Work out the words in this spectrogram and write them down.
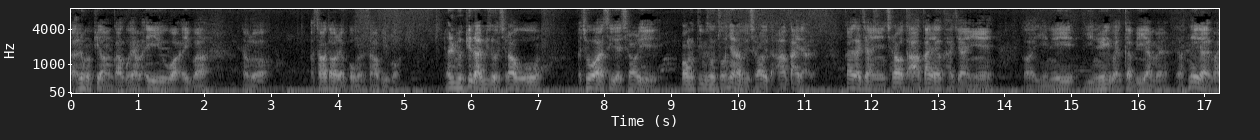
အဲ့လိုမဖြစ်အောင်ကာကွယ်ရမှာအေးအေးဝါအိပ်ပါနောက်တော့အစားတောက်တဲ့ပုံစံစားပြီးပေါ့အဲ့လိုမျိုးဖြစ်လာပြီဆိုတော့ခြေထောက်ကိုအချို့ကစီတယ်ခြေထောက်တွေပေါင်တိမဆုံးကြောညှက်လာပြီးခြေထောက်တွေတအားကြိုက်တာတယ်ကြိုက်ကြကြရင်ခြေထောက်တအားကြိုက်တဲ့အခါကျရင်အာ ရင်လေးရင်လေးပဲကပ်ပေးရမယ်နှိမ့်လိုက်ပါ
